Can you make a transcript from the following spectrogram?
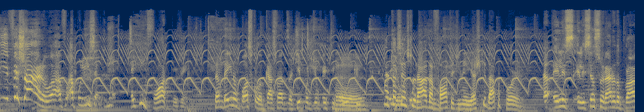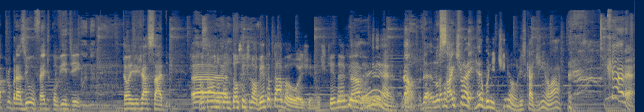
E fecharam. A, a polícia. Aí tem foto, gente. Também não posso colocar as fotos aqui porque o Facebook. Mas tá Eu- censurada a foto, Ednei. Acho que dá pra pôr. Eles, eles censuraram do próprio Brasil o Fed Covid. Então a gente já sabe. Mas tava no Ah, plantão 190, tava hoje. Acho que deve. Tava. deve- É. Não, no Tava site tem- censuradinho, bonitinho, riscadinho lá. Cara,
